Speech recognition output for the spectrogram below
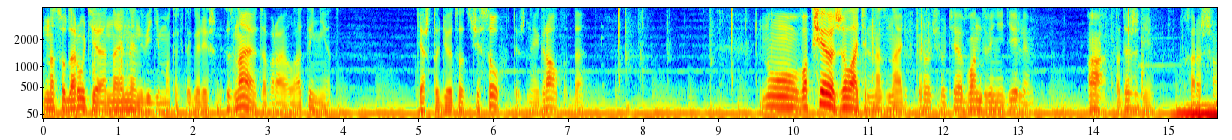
на Сударуте на НН, видимо, как ты говоришь, знаю это правило, а ты нет. Тебя что, 900 часов? Ты же наиграл тут, да? Ну, вообще желательно знать. Короче, у тебя бан две недели. А, подожди. Хорошо.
